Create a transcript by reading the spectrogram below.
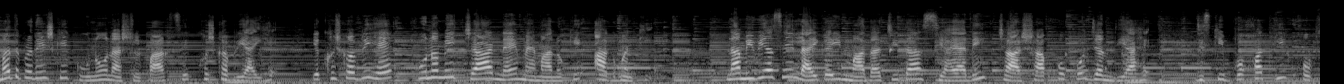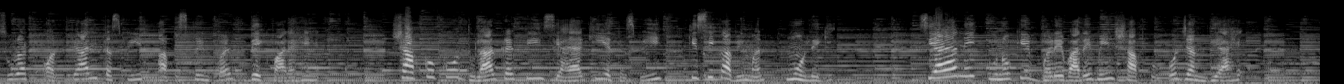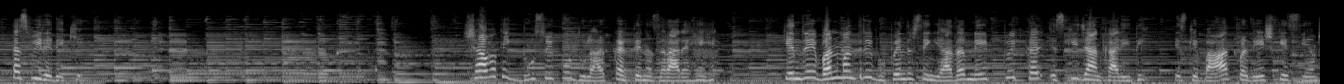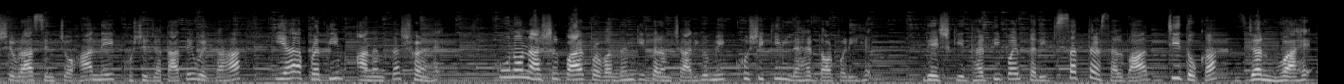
मध्य प्रदेश के Kuno national park से खुशखबरी आई है। ये खुशखबरी है कूनो में चार नए मेहमानों के आगमन की। नामीबिया से लाई गई मादा चीता सियाया ने चार शावकों को जन्म दिया है, जिसकी बहुत ही खूबसूरत और प्यारी तस्वीर आप स्क्रीन पर देख पा रहे हैं। शावकों को दुलार करती सियाया की ये तस्वीर किसी का भी मन मोह लेगी। सियाया ने कूनो के बड़े बारे में शावकों को जन्म दिया है। तस्वीरें देखिए। शावक एक दूसरे को दुलार करते नज़र आ रहे हैं। केंद्रीय वन मंत्री भूपेंद्र सिंह यादव ने ट्वीट कर इसकी जानकारी दी। इसके बाद प्रदेश के सीएम शिवराज सिंह चौहान ने खुशी जताते हुए कहा कि यह अप्रतिम आनंद का क्षण है। कूनो नेशनल पार्क प्रबंधन के कर्मचारियों में खुशी की लहर दौड़ पड़ी है। देश की धरती पर करीब 70 साल बाद चीतों का जन्म हुआ है।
